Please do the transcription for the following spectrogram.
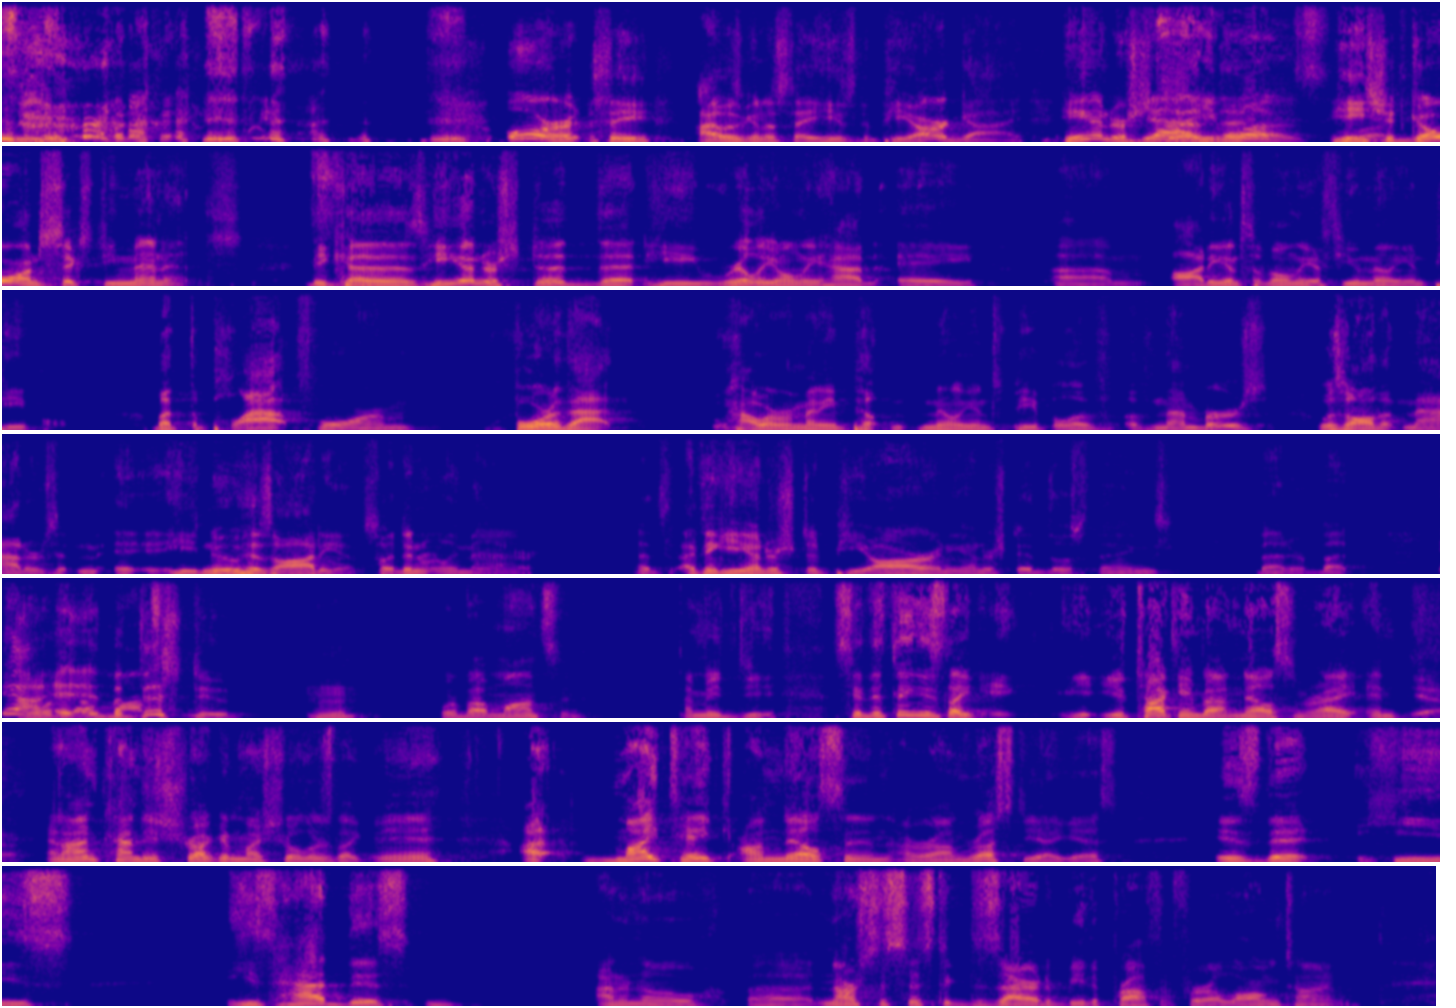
or see i was going to say he's the pr guy he understood yeah, he was. he was. should go on 60 minutes because he understood that he really only had a um, audience of only a few million people. But the platform for that however many p- millions people of, of members was all that matters. It, it- he knew his audience so it didn't really matter. That's, i think he understood pr and he understood those things better. But yeah it- but this dude What about Monson? I mean, do you, see, the thing is, like, you're talking about Nelson, right? And yeah. and I'm kind of shrugging my shoulders, like, eh. I, my take on Nelson or on Rusty, I guess, is that he's he's had this, I don't know, uh, narcissistic desire to be the prophet for a long time,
